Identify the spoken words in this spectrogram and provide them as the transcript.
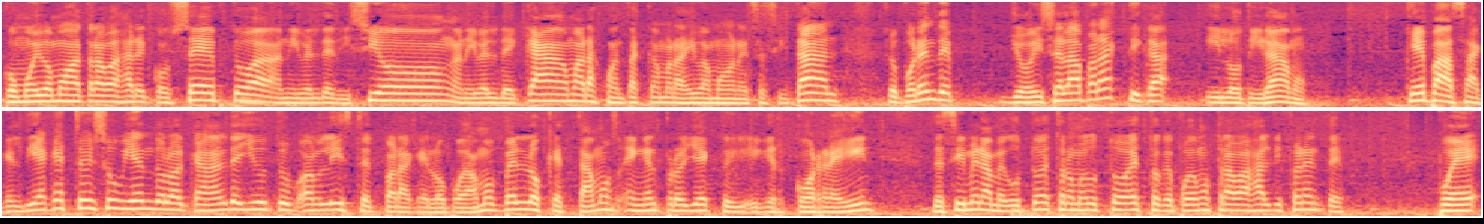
cómo íbamos a trabajar el concepto a, nivel de edición, a nivel de cámaras, cuántas cámaras íbamos a necesitar. So, por yo hice la práctica y lo tiramos. ¿Qué pasa? Que el día que estoy subiéndolo al canal de YouTube Unlisted para que lo podamos ver los que estamos en el proyecto y, corregir, decir, mira, me gustó esto, no me gustó esto, que podemos trabajar diferente, pues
